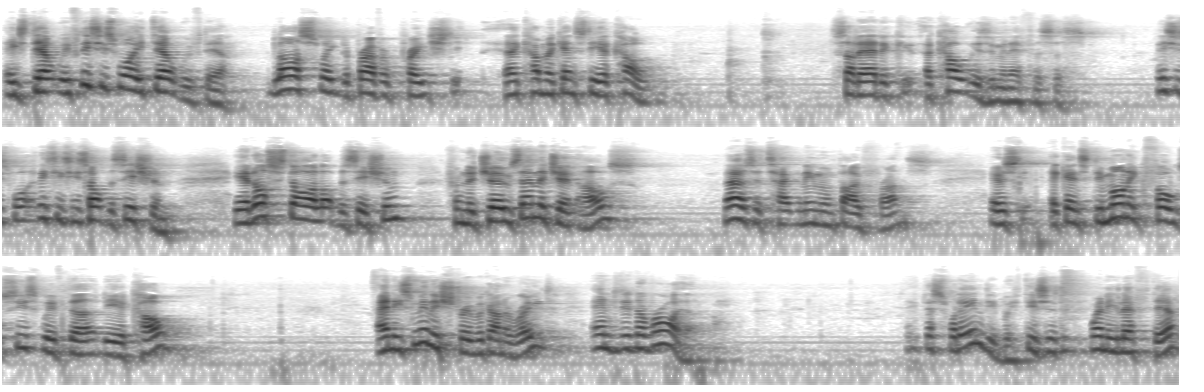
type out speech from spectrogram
He's dealt with, this is what he dealt with there. Last week, the brother preached, they come against the occult. So they had occultism in Ephesus. This is, what, this is his opposition. He had hostile opposition from the Jews and the Gentiles. That was attacking him on both fronts. It was against demonic forces with the, the occult. And his ministry, we're going to read, ended in a riot. That's what it ended with. This is when he left there.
